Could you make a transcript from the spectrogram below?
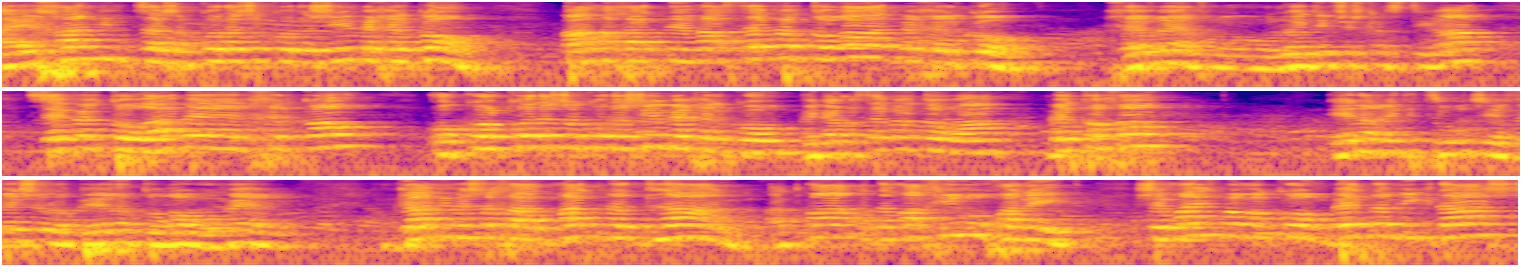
ההיכל נמצא שם, קודש של קודשים בחלקו. פעם אחת נאמר, ספר תורה רק בחלקו. חבר'ה, אנחנו לא יודעים שיש כאן סתירה? ספר תורה בחלקו, או כל קודש של קודשים בחלקו, וגם הספר תורה בתוכו. אלא ראיתי צירוץ יפה שלו באר התורה, הוא אומר, גם אם יש לך אדמת נדל"ן, אדמה, אדמה הכי רוחנית, שמה יש במקום? בית המקדש,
